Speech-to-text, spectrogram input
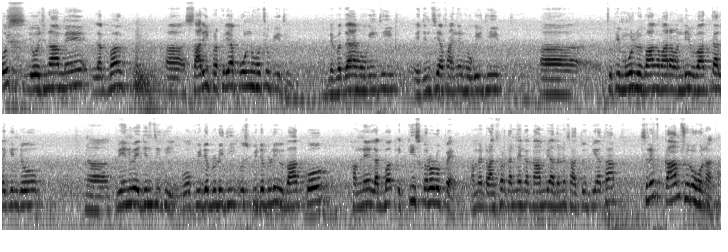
उस योजना में लगभग अ, सारी प्रक्रिया पूर्ण हो चुकी थी। निविदाएँ हो गई थी, एजेंसियाँ फाइनल हो गई थी। चूँकि मूल विभाग हमारा मंडी विभाग था, लेकिन जो क्रियनवे एजेंसी थी, वो पीडब्ल्यूडी थी। उस पीडब्ल्यूडी विभाग को हमने लगभग 21 करोड़ रुपए हमें ट्रांसफ़र करने का काम भी आदरणीय साथियों किया था। सिर्फ़ काम शुरू होना था।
